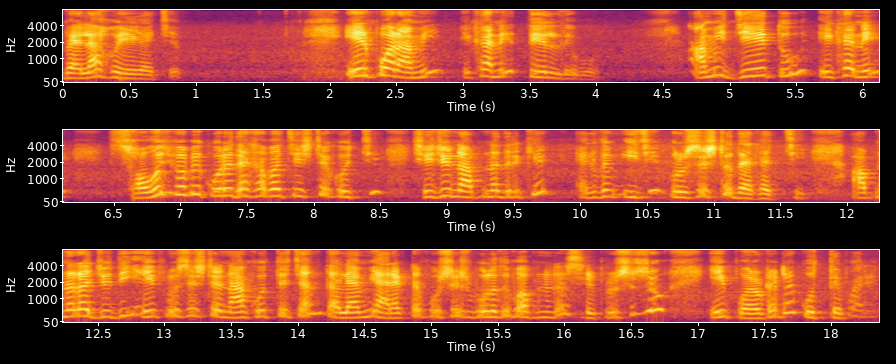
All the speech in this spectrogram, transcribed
বেলা হয়ে গেছে। এরপর আমি এখানে তেল দেব। আমি যেহেতু এখানে সহজভাবে করে দেখাবার চেষ্টা করছি সেই জন্য আপনাদেরকে একদম ইজি প্রসেসটা দেখাচ্ছি। আপনারা যদি এই প্রসেসটা না করতে চান, তাহলে আমি আরেকটা প্রসেস বলে দেবো আপনারা, সেই প্রসেসেও এই পরোটাটা করতে পারেন।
